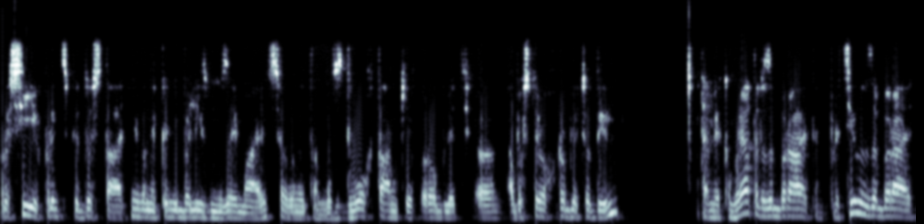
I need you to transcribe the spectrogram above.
В Росії, в принципі, достатньо. Вони канібалізмом займаються. Вони там з двох танків роблять е, або з трьох роблять один. Там і акумулятор забирають, там приціли забирають.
